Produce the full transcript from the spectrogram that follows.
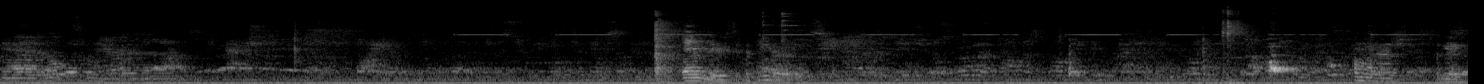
Come on, melt some more. And there's the potatoes. Oh my gosh. Okay.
